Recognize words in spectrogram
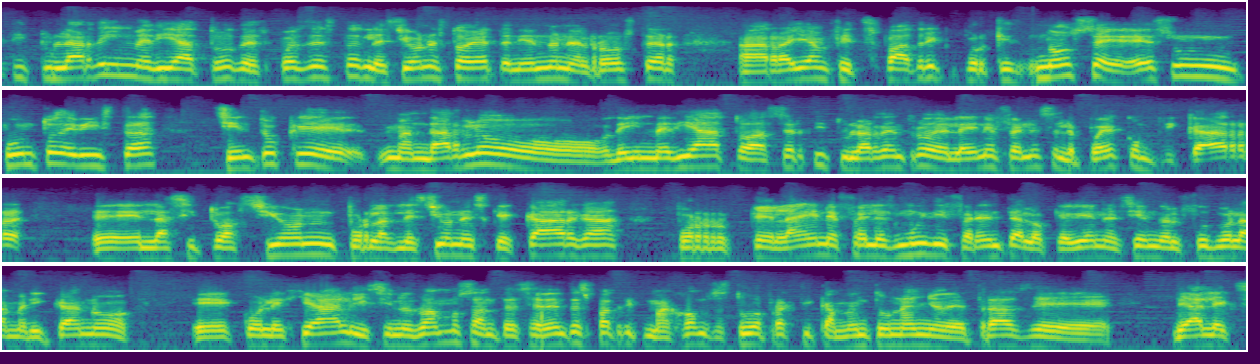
titular de inmediato después de estas lesiones, todavía teniendo en el roster a Ryan Fitzpatrick? Porque no sé, es un punto de vista siento que mandarlo de inmediato a ser titular dentro de la NFL se le puede complicar eh, la situación por las lesiones que carga, porque la NFL es muy diferente a lo que viene siendo el fútbol americano eh, colegial. Y si nos vamos a antecedentes, Patrick Mahomes estuvo prácticamente un año detrás de, Alex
